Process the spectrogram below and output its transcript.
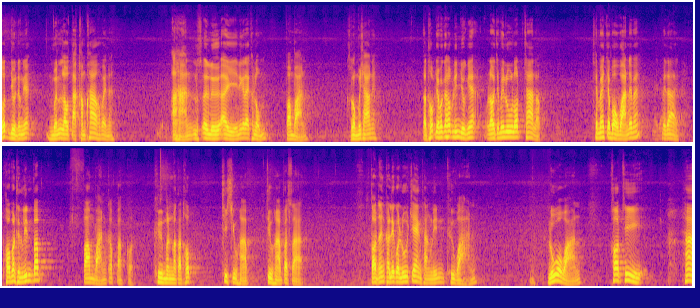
รสอยู่ตรงเนี้ย เหมือนเราตักคำข้าวเข้าไปนะ อาหารหรือไอ้นี่ก็ได้ขนมความหวาน ขนมเมื่อเช้าเนี่ยกระทบยังไม่กระทบลิ้นอยู่เงี้ยเราจะไม่รู้รสชาติหรอกใช่ไหมจะบอกหวานได้ไหมไม่ได้ พอมาถึงลิ้นปั๊บ ความหวานก็ปรากฏ คือมันมากระทบที่ชิวหาชิวหาประสาท ตอนนั้นเขาเรียกว่ารู้แจ้งทางลิ้นคือหวาน รู้ว่าหวาน ข้อที่ห้า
